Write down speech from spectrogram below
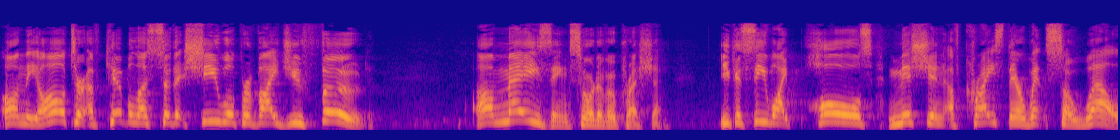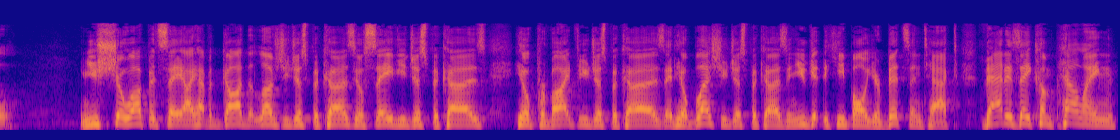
on the altar of Kibbalah so that she will provide you food. Amazing sort of oppression. You can see why Paul's mission of Christ there went so well and you show up and say, I have a God that loves you just because, He'll save you just because, He'll provide for you just because, and He'll bless you just because, and you get to keep all your bits intact. That is a compelling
